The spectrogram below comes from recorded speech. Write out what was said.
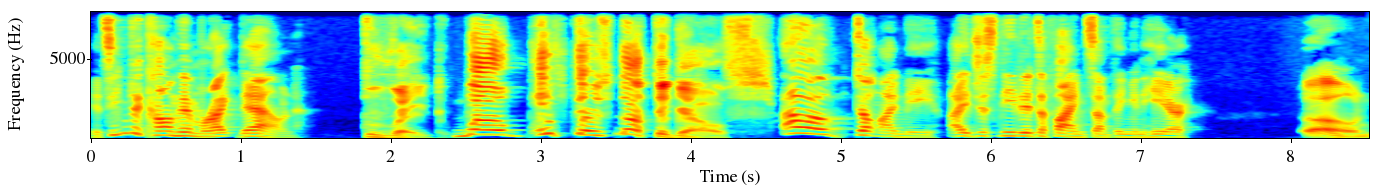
It seemed to calm him right down. Great. Well, if there's nothing else. Oh, don't mind me. I just needed to find something in here. Oh,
